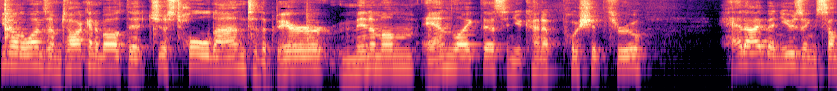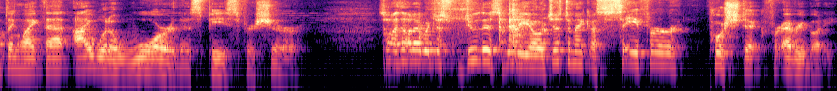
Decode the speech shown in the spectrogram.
You know the ones I'm talking about that just hold on to the bare minimum end like this and you kind of push it through? Had I been using something like that, I would have wore this piece for sure. So I thought I would just do this video just to make a safer push stick for everybody.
